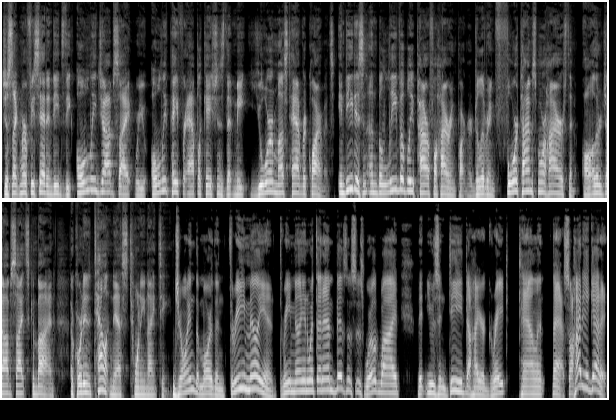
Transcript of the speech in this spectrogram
Just like Murphy said, Indeed's the only job site where you only pay for applications that meet your must have requirements. Indeed is an unbelievably powerful hiring partner, delivering four times more hires than all other job sites combined, according to TalentNest 2019. Join the more than 3 million, 3 million with an M businesses worldwide that use Indeed to hire great talent fast. So, how do you get it?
